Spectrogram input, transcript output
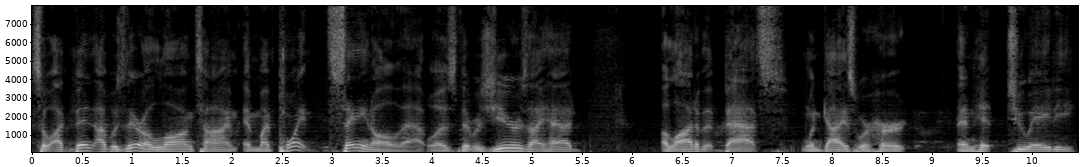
So I've been I was there a long time and my point saying all of that was there was years I had a lot of at bats when guys were hurt and hit 280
